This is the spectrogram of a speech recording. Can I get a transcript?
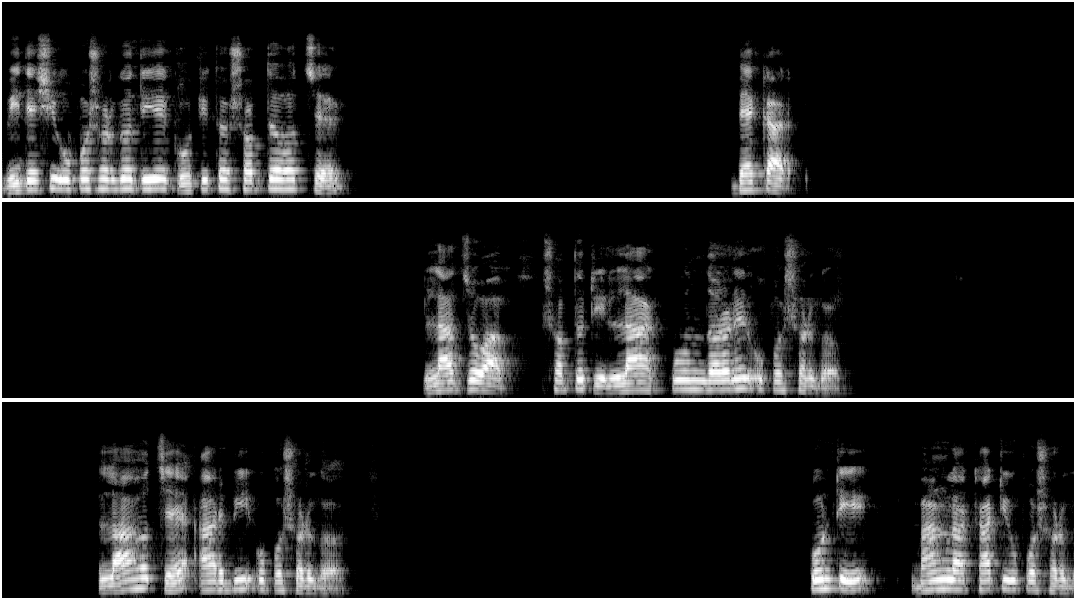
বিদেশি উপসর্গ দিয়ে গঠিত শব্দ হচ্ছে বেকার লাজওয়াব শব্দটি লা কোন ধরনের উপসর্গ? লা হচ্ছে আরবি উপসর্গ। কোনটি? বাংলা কাটি উপসর্গ।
